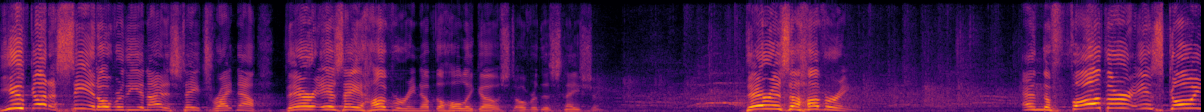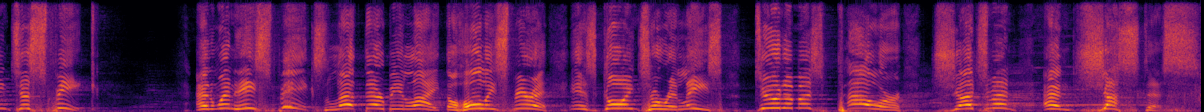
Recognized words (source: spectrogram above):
You've got to see it over the United States right now. There is a hovering of the Holy Ghost over this nation. There is a hovering. And the Father is going to speak. And when he speaks, let there be light, the Holy Spirit is going to release dunamis power, judgment, and justice.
